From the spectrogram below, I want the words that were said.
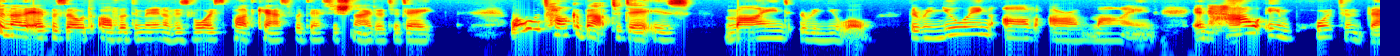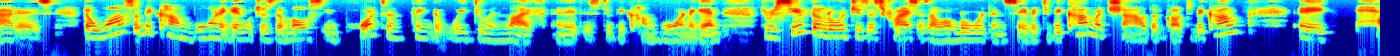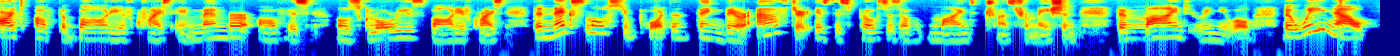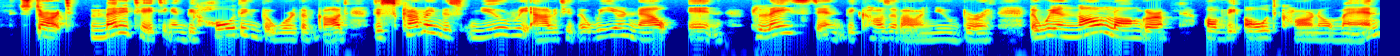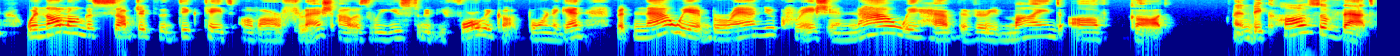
to another episode of the Dominion of His Voice podcast with Deci Schneider today. What we'll talk about today is mind renewal, the renewing of our mind, and how important that is. That once we become born again, which is the most important thing that we do in life, and it is to become born again, to receive the Lord Jesus Christ as our Lord and Savior, to become a child of God, to become a part of the body of Christ, a member of this most glorious body of Christ. The next most important thing thereafter is this process of mind transformation, the mind renewal, that we now start meditating and beholding the Word of God, discovering this new reality that we are now in, placed in because of our new birth, that we are no longer of the old carnal man. We're no longer subject to the dictates of our flesh, as we used to be before we got born again, but now we are a brand new creation. Now we have the very mind of God. And because of that,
